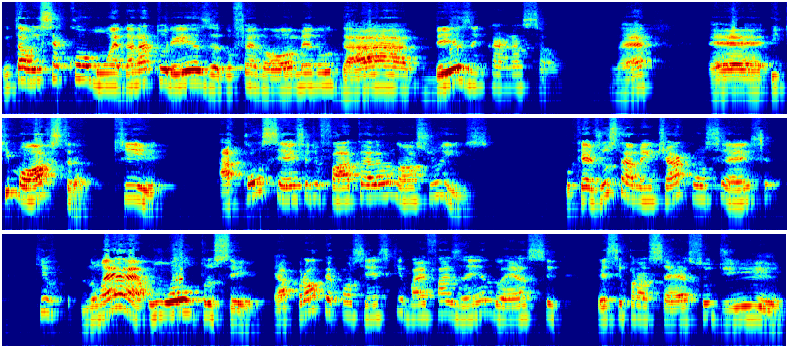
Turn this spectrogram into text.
então isso é comum, é da natureza do fenômeno da desencarnação. Né? É, e que mostra que a consciência, de fato, ela é o nosso juiz. Porque é justamente a consciência que não é um outro ser, é a própria consciência que vai fazendo esse esse processo de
